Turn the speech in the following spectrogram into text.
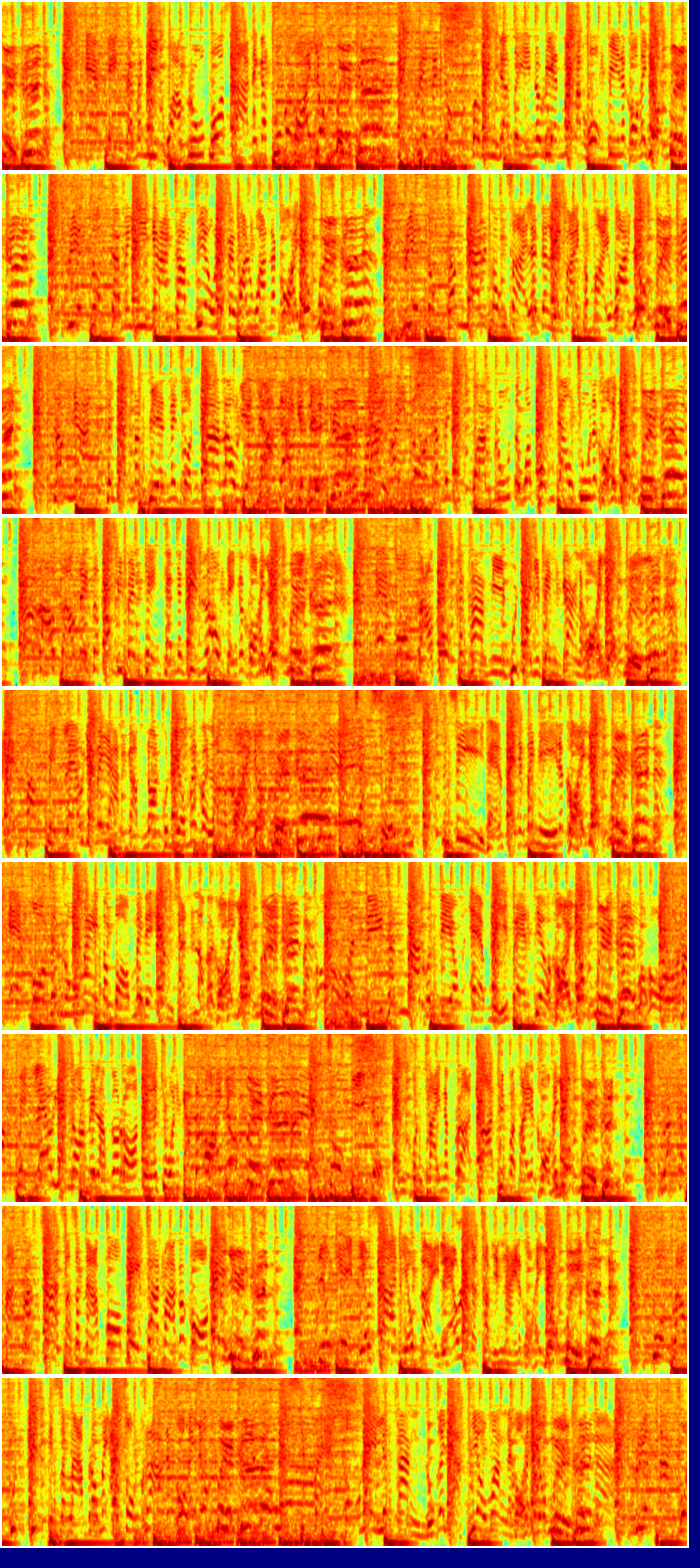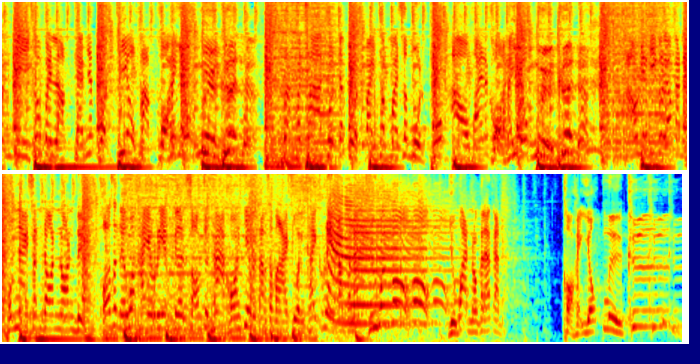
ให้ยก ใครเรียนเกิน 2.5 ขอให้เที่ยวไปตามสบาย ส่วนใครเกรดต่ำกว่านั้นถือว่าโง่อยู่บ้านนอนก็แล้วกัน ขอให้ยกมือขึ้น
